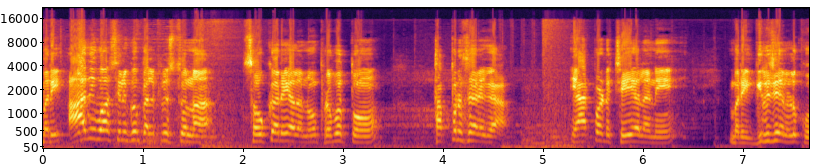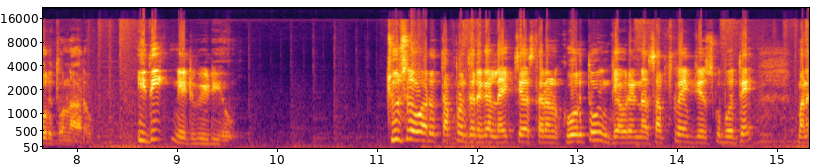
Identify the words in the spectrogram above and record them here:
మరి ఆదివాసులకు కల్పిస్తున్న సౌకర్యాలను ప్రభుత్వం తప్పనిసరిగా ఏర్పాటు చేయాలని మరి గిరిజనులు కోరుతున్నారు. ఇది నేటి వీడియో. చూసిన వారు తప్పనిసరిగా లైక్ చేస్తారని కోరుతూ ఇంకెవరైనా సబ్స్క్రైబ్ చేసుకోకపోతే మన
